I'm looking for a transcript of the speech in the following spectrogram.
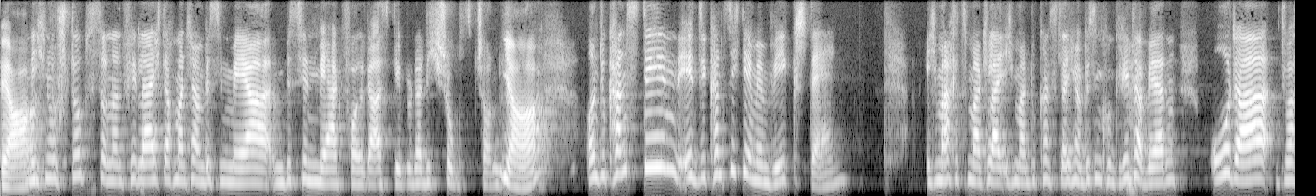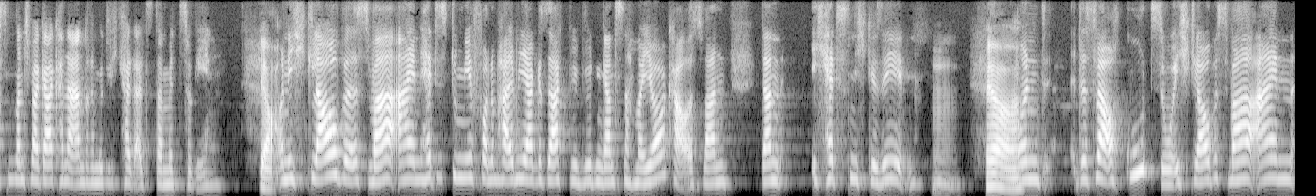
ja, Nicht nur stupst, sondern vielleicht auch manchmal ein bisschen mehr, ein bisschen mehr Vollgas gibt oder dich schubst schon. ja, Und du kannst den, du kannst dich dem im Weg stellen. Ich mache jetzt mal gleich, ich meine, du kannst gleich mal ein bisschen konkreter werden. Oder du hast manchmal gar keine andere Möglichkeit, als da mitzugehen. ja, Und ich glaube, es war ein, hättest du mir vor einem halben Jahr gesagt, wir würden ganz nach Mallorca auswandern, dann, ich hätte es nicht gesehen. Hm. ja, Und das war auch gut so. Ich glaube, es war ein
